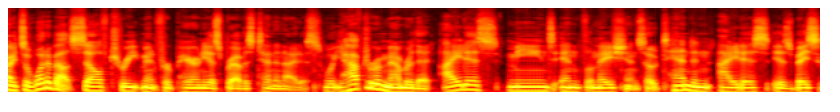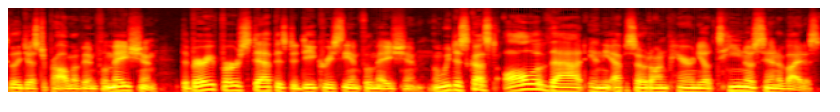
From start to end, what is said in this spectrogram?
All right, so what about self treatment for peroneus brevis tendonitis? Well, you have to remember that itis means inflammation. So, tendonitis is basically just a problem of inflammation. The very first step is to decrease the inflammation. And we discussed all of that in the episode on peroneal tenosynovitis.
